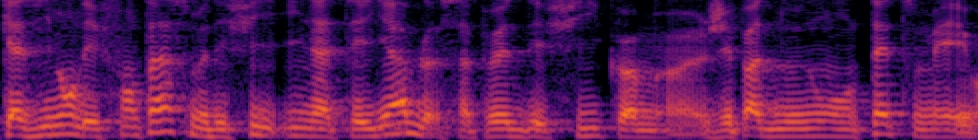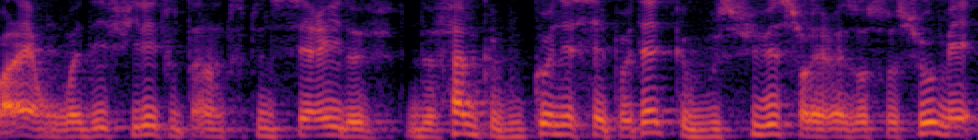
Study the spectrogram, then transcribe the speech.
quasiment des fantasmes, des filles inatteignables. Ça peut être des filles comme euh, j'ai pas de nom en tête, mais voilà, on voit défiler toute, une série de, de, femmes que vous connaissez peut-être, que vous suivez sur les réseaux sociaux, mais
